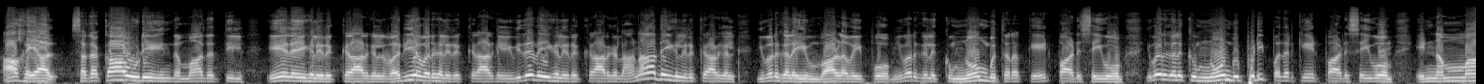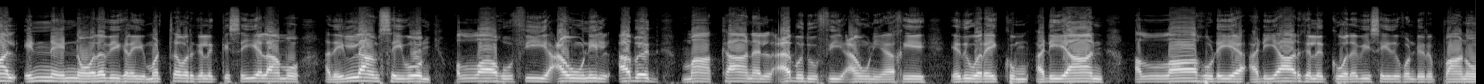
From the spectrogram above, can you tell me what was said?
ஆகையால் சதக்காவுடைய இந்த மாதத்தில் ஏழைகள் இருக்கிறார்கள் வறியவர்கள் இருக்கிறார்கள் விதவைகள் இருக்கிறார்கள் அனாதைகள் இருக்கிறார்கள் இவர்களையும் வாழ வைப்போம். இவர்களுக்கும் நோன்பு திறக்க ஏற்பாடு செய்வோம். இவர்களுக்கும் நோன்பு பிடிப்பதற்கு ஏற்பாடு செய்வோம். என் நம்மால் என்ன என்ன உதவிகளை மற்றவர்களுக்கு செய்யலாமோ அதையெல்லாம் செய்வோம். அல்லாஹு ஃபி அவுனில் அபத் மா கானல் அபுது ஃபி அவுனி அஹி. எதுவரைக்கும் அடியான் அல்லாஹுடைய அடியார்களுக்கு உதவி செய்து கொண்டிருப்பானோ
